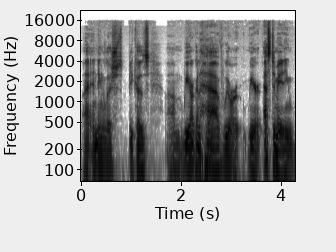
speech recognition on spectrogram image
uh, and English, because um, we are going to have we are we are estimating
